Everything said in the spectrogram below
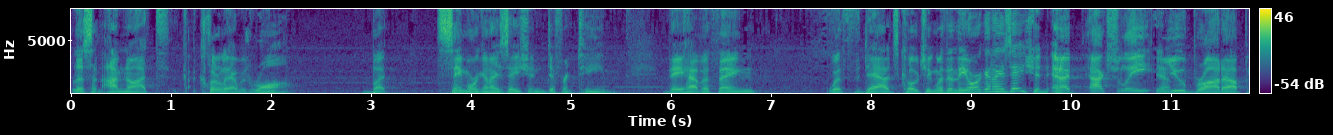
Listen, I'm not. Clearly, I was wrong, but same organization, different team. They have a thing with the dads coaching within the organization, and I actually Yeah. you brought up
